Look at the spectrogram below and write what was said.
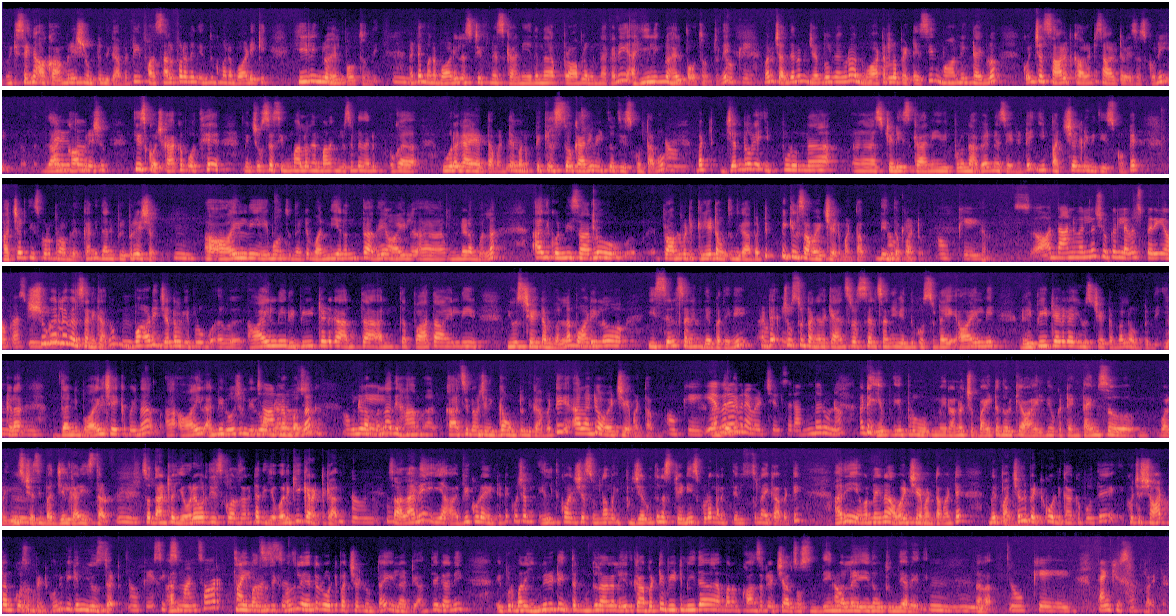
మిక్స్ అయిన ఆ కాంబినేషన్ ఉంటుంది కాబట్టి సల్ఫర్ అనేది ఎందుకు మన బాడీకి హీలింగ్లో హెల్ప్ అవుతుంది? మ్మ్. అంటే మన బాడీలో స్టిఫ్నెస్ కానీ ఏదైనా ప్రాబ్లం ఉన్నా కానీ ఆ హీలింగ్లో హెల్ప్ అవుతుంటుంది మనం చద్దనం జనరల్గా కూడా వాటర్లో పెట్టేసి మార్నింగ్ టైంలో కొంచెం సాల్ట్ కావాలంటే సాల్ట్ వేసేసుకొని దాని కాంబినేషన్ తీసుకోవచ్చు. కాకపోతే మీరు చూస్తే సినిమాల్లో కానీ మనం చూస్తుంటే దాన్ని ఒక ఊరగాయ అంటాం. అంటే మనం పికిల్స్తో కానీ వీటితో తీసుకుంటాము. బట్ జనరల్గా ఇప్పుడున్న స్టడీస్ కానీ ఇప్పుడున్న అవేర్నెస్ ఏంటంటే ఈ పచ్చళ్ళు ఇవి తీసుకుంటే పచ్చడి తీసుకోవడం ప్రాబ్లం లేదు. కానీ దాని ప్రిపరేషన్ మ్మ్. ఆ ఆయిల్ని ఏమవుతుందంటే వన్ ఇయర్ అంతా అదే ఆయిల్ ఉండడం వల్ల అది కొన్నిసార్లు ప్రాబ్లమేటిక్ క్రియేట్ అవుతుంది కాబట్టి పికిల్స్ అవాయిడ్ చేయడం అంటాం దీంతో. పాటు. ఓకే. దానివల్ల షుగర్ లెవెల్స్ పెరిగే అవకాశం. షుగర్ లెవెల్స్ అని కాదు బాడీ జనరల్గా ఇప్పుడు ఆయిల్ని రిపీటెడ్గా అంత అంత పాత ఆయిల్ని యూజ్ చేయటం వల్ల బాడీలో ఈ సెల్స్ అనేవి దెబ్బతిని అంటే. చూస్తుంటాం కదా క్యాన్సరస్ సెల్స్ అనేవి ఎందుకు వస్తుంటాయి ఆయిల్ని రిపీటెడ్గా యూజ్ చేయటం వల్ల ఉంటుంది ఇక్కడ. దాన్ని బాయిల్ చేయకపోయినా ఆ ఆయిల్ అన్ని రోజులు నిల్వ ఉండడం వల్ల. ఉండడం. వల్ల అది హామ్ కార్సినోజెనిక్గా ఉంటుంది కాబట్టి అలాంటివి అవాయిడ్ చేయమంటాం అంటే ఇప్- ఇప్పుడు మీరు అనొచ్చు బయట దొరికే ఆయిల్ని ఒక టెన్ టైమ్స్ వాడు యూజ్ చేసి బజ్జీలు కానీ ఇస్తాడు. సో దాంట్లో ఎవరెవరు తీసుకోవాల్సి అంటే అది ఎవరికీ కరెక్ట్ కాదు సో అలానే ఈ అవి కూడా ఏంటంటే కొంచెం హెల్త్ కాన్షియస్ ఉన్నాము ఇప్పుడు జరుగుతున్న స్టడీస్ కూడా మనకు తెలుస్తున్నాయి కాబట్టి అది ఎవరినైనా అవాయిడ్ చేయమంటాం. అంటే మీరు పచ్చళ్ళు పెట్టుకోండి కాకపోతే కొంచెం షార్ట్ టర్మ్ కోసం పెట్టుకొని we can use that okay six un- months or three months six months లేదంటే రోటి పచ్చళ్ళు ఉంటాయి ఇలాంటివి అంతేగాని ఇప్పుడు మన ఇమ్యూనిటీ ఇంతకు ముందులాగా లేదు కాబట్టి వీటి మీద మనం కాన్సన్ట్రేట్ చేయాల్సి వస్తుంది. దీనివల్ల. ఏదవుతుంది అనేది. అలా. Okay thank you sir right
